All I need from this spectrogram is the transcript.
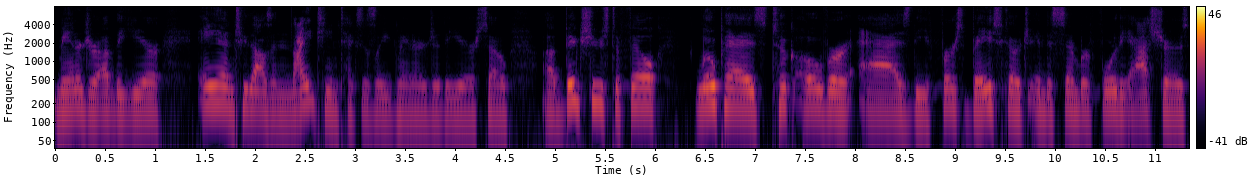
Manager of the Year and 2019 Texas League Manager of the Year. So, uh, big shoes to fill. Lopez took over as the first base coach in December for the Astros,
